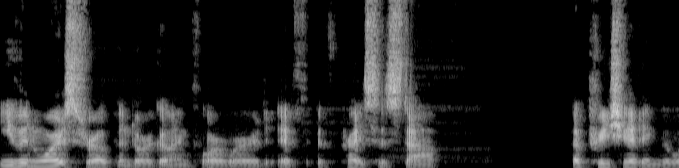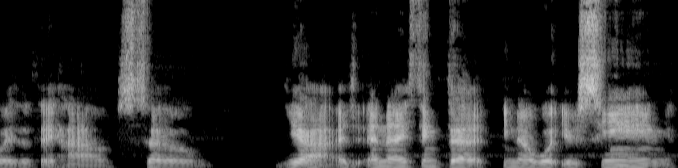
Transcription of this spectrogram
even worse for Opendoor going forward if if prices stop appreciating the way that they have. So yeah, and I think that you know what you're seeing.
